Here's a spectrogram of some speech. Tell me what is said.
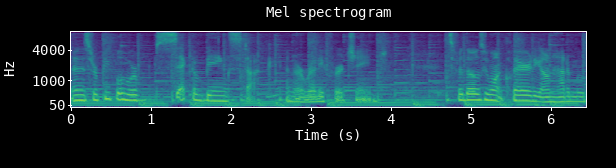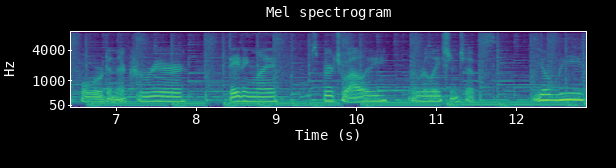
and it's for people who are sick of being stuck and are ready for a change. It's for those who want clarity on how to move forward in their career, dating life, spirituality, or relationships. You'll leave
